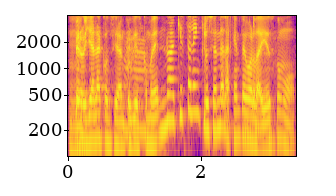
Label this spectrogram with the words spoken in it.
Pero ya la consideran curvy. Es como de, no, aquí está la inclusión de la gente gorda. Y es como,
